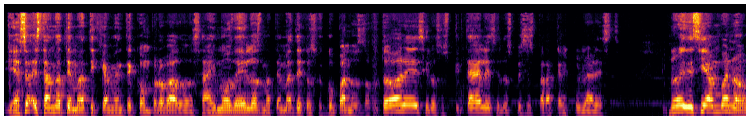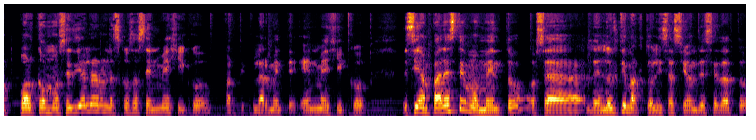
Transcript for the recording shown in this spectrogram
Y eso está matemáticamente comprobado. O sea, hay modelos matemáticos que ocupan los doctores y los hospitales y los países para calcular esto. ¿No? Y decían, bueno, por cómo se dieron las cosas en México, particularmente en México, decían, para este momento, o sea, en la última actualización de ese dato,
